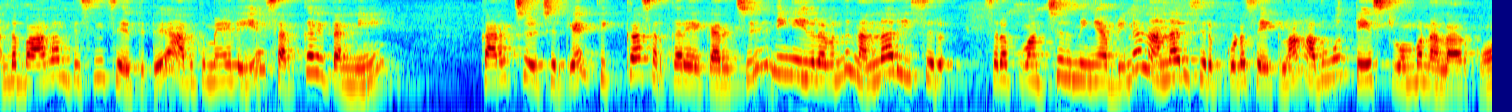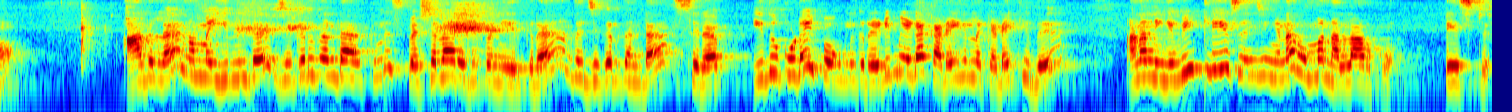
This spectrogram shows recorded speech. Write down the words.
அந்த பாதாம் பிசின் சேர்த்துட்டு அதுக்கு மேலேயே சர்க்கரை தண்ணி கரைச்சி வச்சுருக்கேன். திக்காக சர்க்கரையை கரைச்சி. நீங்கள் இதில் வந்து நன்னாரி சிறு சிரப் வச்சுருந்தீங்க அப்படின்னா நன்னாரி சிரப் கூட சேர்க்கலாம். அதுவும் டேஸ்ட் ரொம்ப நல்லாயிருக்கும். அதில் நம்ம இந்த ஜிகர்தண்டாக்குன்னு ஸ்பெஷலாக ரெடி பண்ணியிருக்கிற அந்த ஜிகர்தண்டா சிரப். இது கூட இப்போ உங்களுக்கு ரெடிமேடாக கடைகளில் கிடைக்குது. ஆனால் நீங்கள் வீட்லேயே செஞ்சிங்கன்னா ரொம்ப நல்லாயிருக்கும். டேஸ்ட்டு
